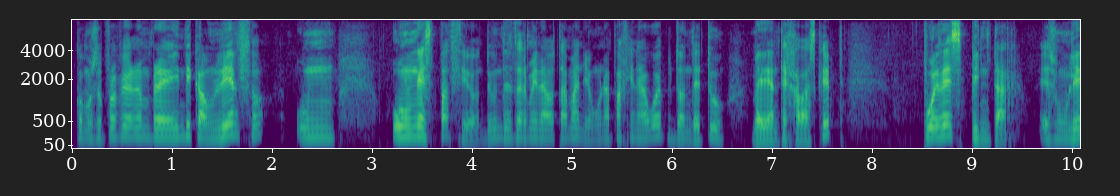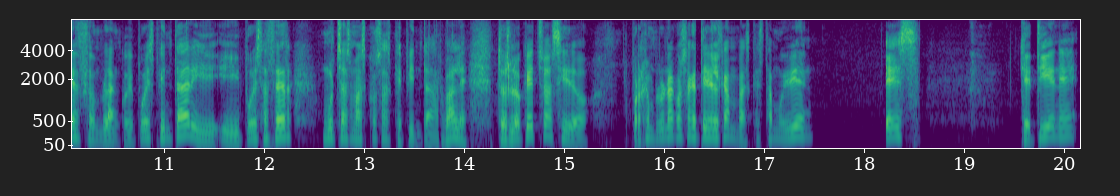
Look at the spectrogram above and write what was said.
como su propio nombre indica, un lienzo, un, un espacio de un determinado tamaño en una página web donde tú, mediante JavaScript, puedes pintar. Es un lienzo en blanco y puedes pintar y, puedes hacer muchas más cosas que pintar, ¿vale? Entonces lo que he hecho ha sido, por ejemplo, una cosa que tiene el Canvas que está muy bien es que tiene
